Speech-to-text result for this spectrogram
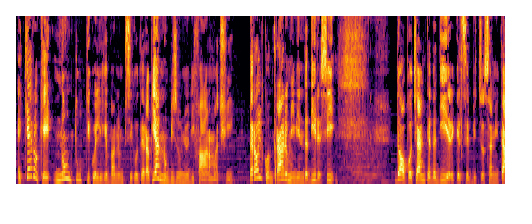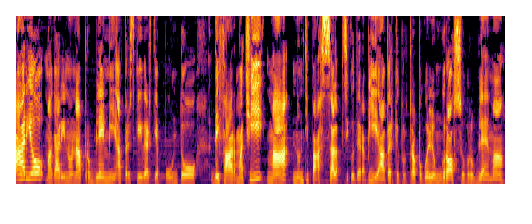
È chiaro che non tutti quelli che vanno in psicoterapia hanno bisogno di farmaci, però il contrario mi viene da dire sì. Dopo c'è anche da dire che il servizio sanitario magari non ha problemi a prescriverti appunto dei farmaci, ma non ti passa la psicoterapia, perché purtroppo quello è un grosso problema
